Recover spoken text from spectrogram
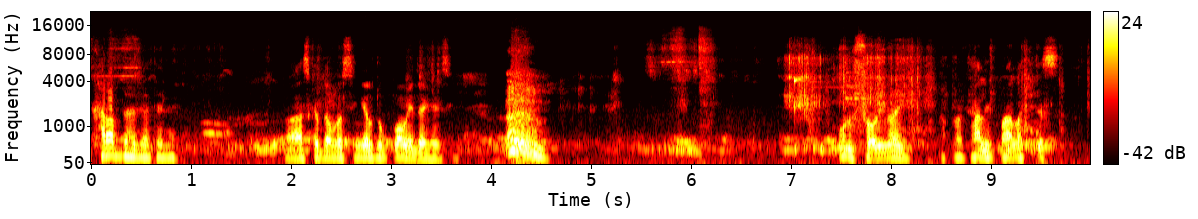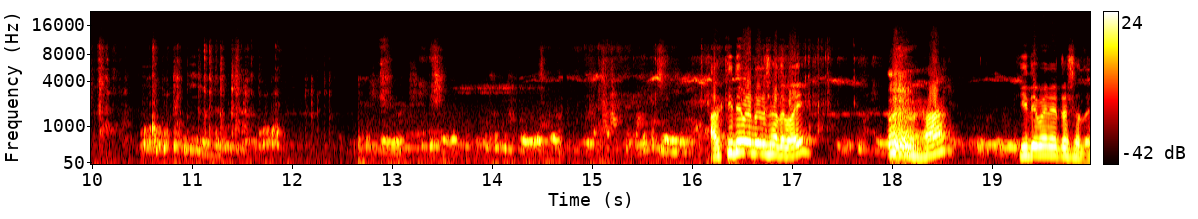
খারাপ দেখা যায় তাহলে। আজকে তো আমরা সিঙ্গেল খুব কমই দেখাইছি। সরি ভাই আপনার খালি পা লাগতেছে। আর কি দেবেন এটার সাথে ভাই? হ্যাঁ? কি দেবেন এটার সাথে?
